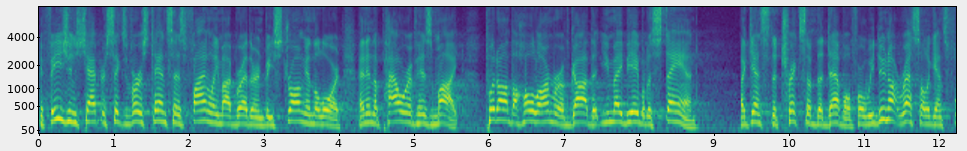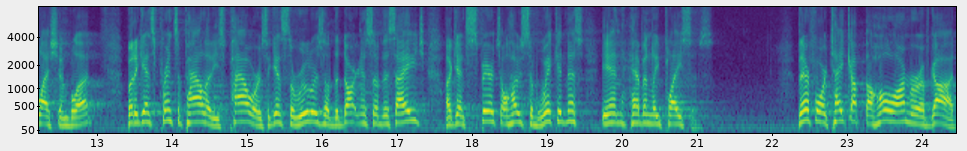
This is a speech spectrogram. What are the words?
Ephesians chapter 6 verse 10 says, "Finally, my brethren, be strong in the Lord and in the power of his might. Put on the whole armor of God that you may be able to stand against the tricks of the devil, for we do not wrestle against flesh and blood, but against principalities, powers, against the rulers of the darkness of this age, against spiritual hosts of wickedness in heavenly places." Therefore, take up the whole armor of God,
